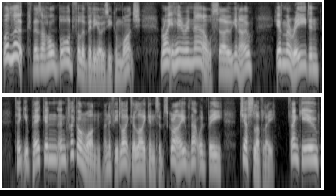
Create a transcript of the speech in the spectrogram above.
well look, there's a whole board full of videos you can watch right here and now, so, you know, give them a read and take your pick and, and click on one. And if you'd like to like and subscribe, that would be just lovely. Thank you.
